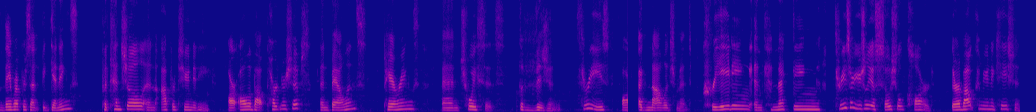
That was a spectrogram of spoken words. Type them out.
They represent beginnings, potential, and opportunity, are all about partnerships and balance, pairings, and choices. The vision. Threes are acknowledgement, creating and connecting. Threes are usually a social card, they're about communication.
